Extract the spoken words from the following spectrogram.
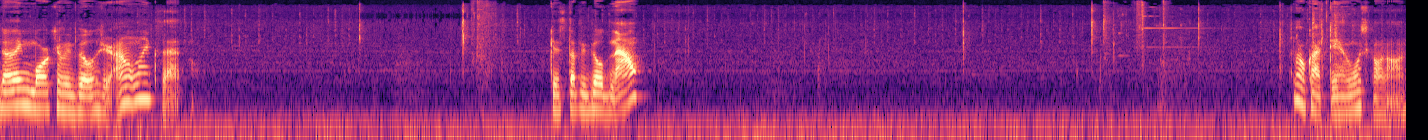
Nothing more can be built here. I don't like that. Can stuff be built now? Oh god damn, what's going on?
